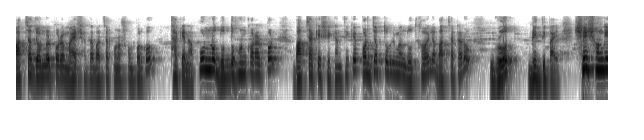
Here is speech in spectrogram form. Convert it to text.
বাচ্চা জন্মের পরে মায়ের সাথে বাচ্চার কোনো সম্পর্ক থাকে না। পূর্ণ দুধ দহন করার পর বাচ্চাকে সেখান থেকে পর্যাপ্ত পরিমাণ দুধ খাওয়াইলে বাচ্চাটারও গ্রোথ বৃদ্ধি পায়। সেই সঙ্গে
